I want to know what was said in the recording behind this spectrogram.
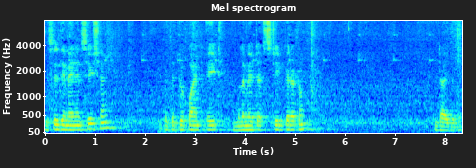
This is the main incision with a 2.8 millimeter steel keratome diagonal.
